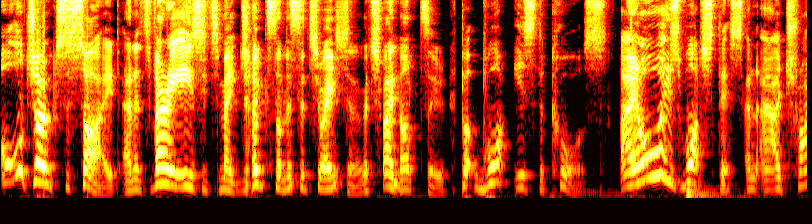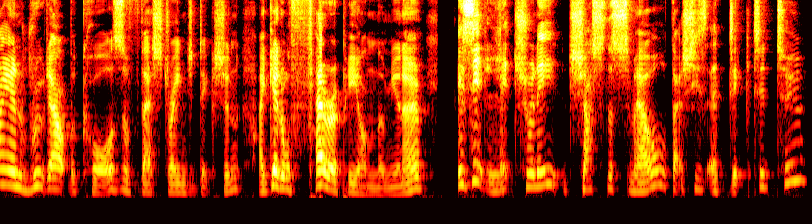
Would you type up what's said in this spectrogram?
all jokes aside, and it's very easy to make jokes on this situation, I'm gonna try not to. But what is the cause? I always watch this and I try and root out the cause of their strange addiction. I get all therapy on them, you know? Is it literally just the smell that she's addicted to?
